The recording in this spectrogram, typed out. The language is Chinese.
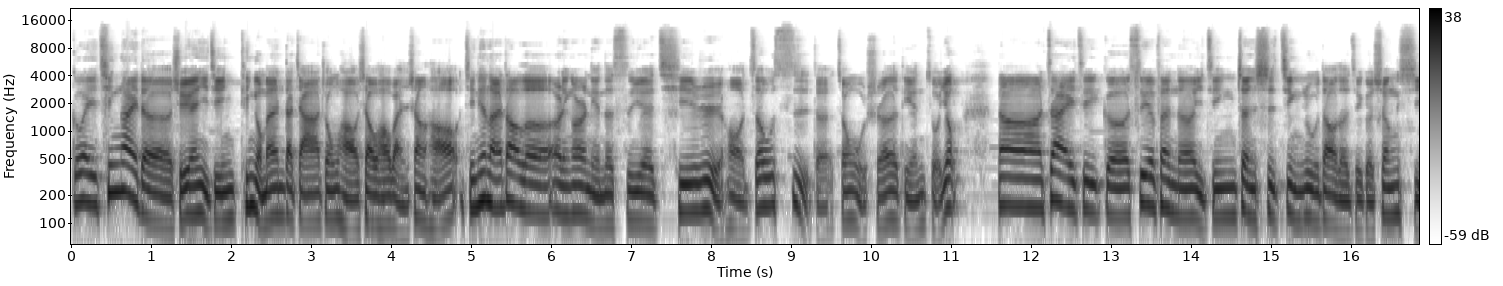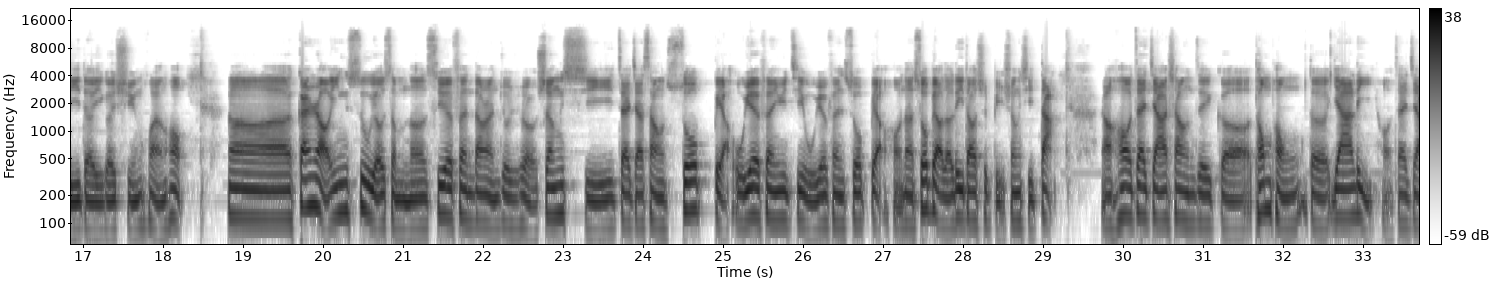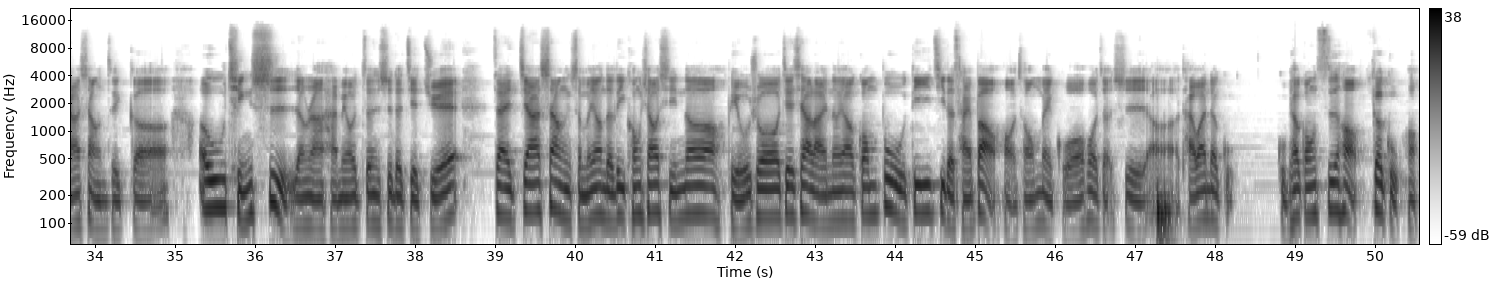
各位亲爱的学员以及听友们，大家中午好、下午好、晚上好。今天来到了二零二二年的四月七日，哦，周四的中午十二点左右。那在这个四月份呢，已经正式进入到了这个升息的一个循环，哈。那干扰因素有什么呢？四月份当然就是有升息，再加上缩表。五月份预计五月份缩表，哈，那缩表的力道是比升息大。然后再加上这个通膨的压力，哦，再加上这个俄乌情势仍然还没有正式的解决，再加上什么样的利空消息呢？比如说接下来呢要公布第一季的财报，哦，从美国或者是呃台湾的股股票公司哈个股哈。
